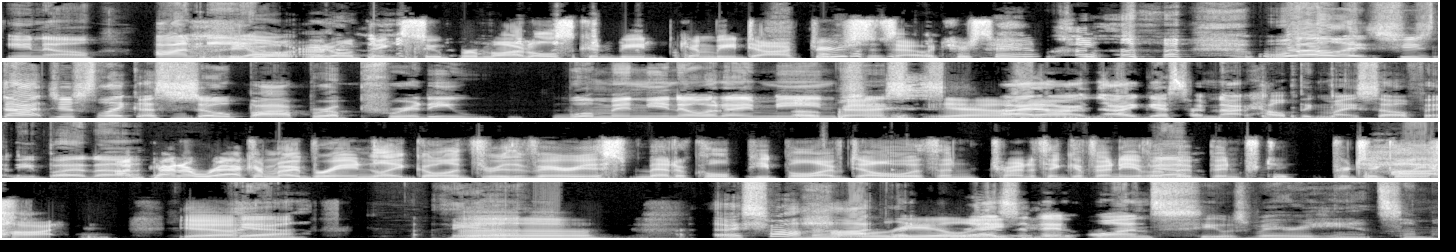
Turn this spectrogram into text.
You know, on ER. You don't, you don't think supermodels could be can be doctors? Is that what you're saying? well, it, she's not just like a soap opera pretty woman. You know what I mean? Okay, She's, yeah. I. I guess I'm not helping myself any, but uh, I'm kind of racking my brain, like going through the various medical people I've dealt with, and trying to think if any of them have been partic- particularly Hot. hot. Yeah. yeah, yeah. Uh, I saw a hot like, resident once. He was very handsome.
